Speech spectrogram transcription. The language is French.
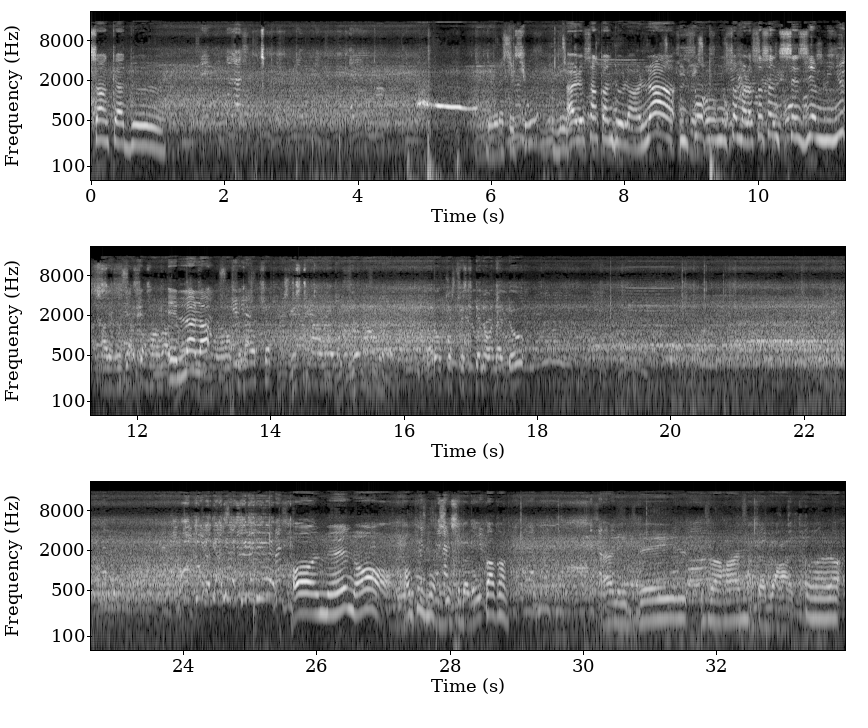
5 à 2 Il y avait la pression, mais Allez, le 52 là. Là, ils sont, nous sommes à la 76e minute. Ah, Et là, là, Ronaldo. Oh mais non. En plus, bon, pas grave. Allez, Bale, Varane. Voilà.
